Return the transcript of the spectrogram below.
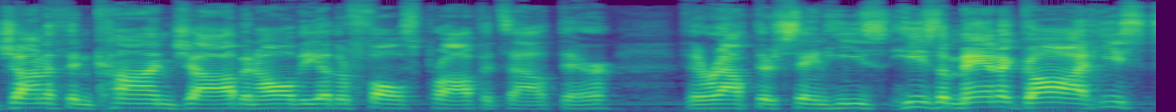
Jonathan Cahn Job and all the other false prophets out there. They're out there saying he's he's a man of God. He's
